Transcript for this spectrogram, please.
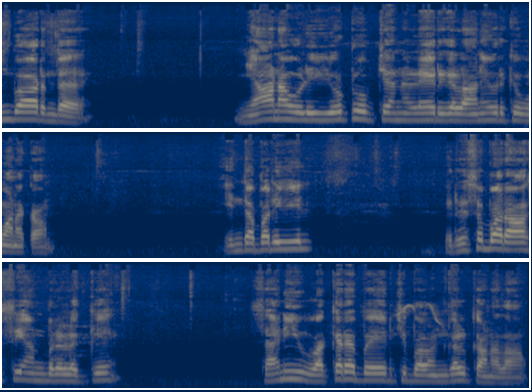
அன்பார்ந்த ஞான ஒளி யூடியூப் சேனல் நேர்கள் அனைவருக்கும் வணக்கம். இந்த பதிவில் ரிஷபராசி அன்பர்களுக்கு சனி வக்கர பயிற்சி பலன்கள் காணலாம்.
